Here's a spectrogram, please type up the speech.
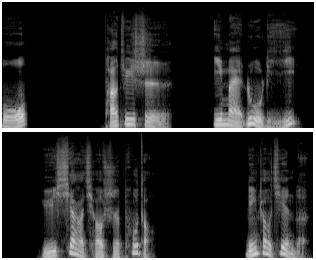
五庞居士一脉陆离，于下桥时扑倒。灵照见了，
